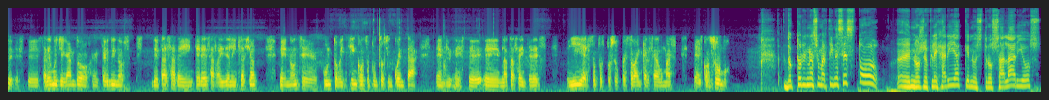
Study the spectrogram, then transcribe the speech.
este, estaremos llegando en términos de tasa de interés a raíz de la inflación en 11.25, 11.50 en, este, en la tasa de interés y esto pues por supuesto va a encarecer aún más el consumo. Doctor Ignacio Martínez, esto eh, nos reflejaría que nuestros salarios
